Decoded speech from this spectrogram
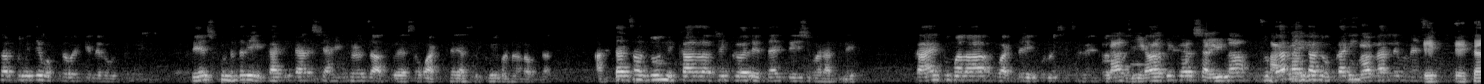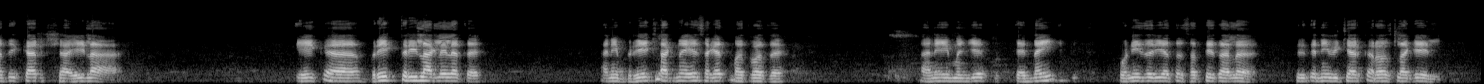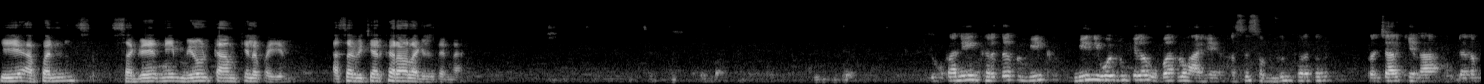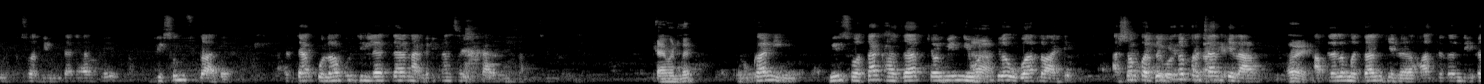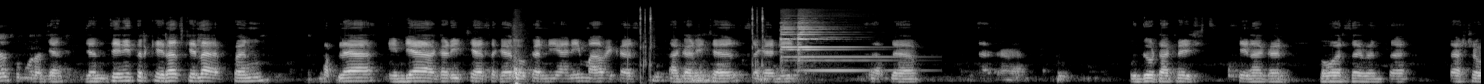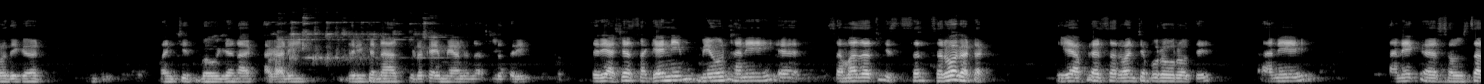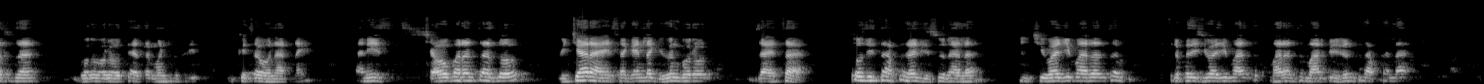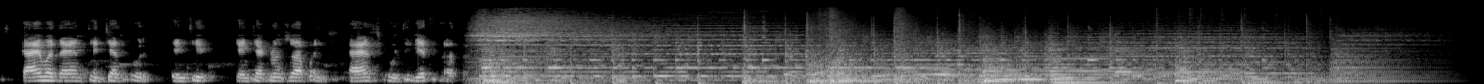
तर तुम्ही ते वक्तव्य केलेलं होतं. देश कुठेतरी एकाधिकारशाहीकडे जातोय असं वाटतंय असं तुम्ही म्हणाला होता. आताचा जो निकालाचे कल येत आहेत देशभरातले काय तुम्हाला वाटतं एकोणीसशे सगळे झुगारले का लोकांनी एक एकाधिकारशाहीला एक अ, ब्रेक तरी लागलेलाच आहे. आणि ब्रेक लागणं हे सगळ्यात महत्त्वाचं आहे. आणि म्हणजे त्यांनाही कोणी जरी आता सत्तेत आलं तरी त्यांनी विचार करावाच लागेल. की आपण सगळ्यांनी मिळून काम केलं पाहिजे असा विचार करावा लागेल त्यांना. लोकांनी खरं तर मी मी निवडणुकीला उभारलो आहे असं समजून खरं तर प्रचार केला आपल्याला मृत्यूचा दिली आणि आज ते दिसून सुद्धा आले. तर त्या कोल्हापूर जिल्ह्यातल्या नागरिकांसाठी काय काय म्हटलं? लोकांनी मी स्वतः खासदार किंवा मी निवडणुकीला उभारलो आहे अशा पद्धतीनं प्रचार केला. होय. आपल्याला मतदान केलं. आज त्याचा निकाल समोर आला. जन जनतेने तर केलाच केला पण आपल्या इंडिया आघाडीच्या सगळ्या लोकांनी आणि महाविकास आघाडीच्या सगळ्यांनी आपल्या अं, उद्धव ठाकरे सेना गट पवार साहेबांचा राष्ट्रवादी गट वंचित बहुजन आ- आघाडी जरी त्यांना आज पुढं काही मिळालं नसलं तरी तरी अशा सगळ्यांनी मिळून आणि अं, समाजातले स- सर्व घटक हे आपल्या सर्वांच्या बरोबर होते. आणि अनेक संस्थासुद्धा संस्था सुद्धा बरोबर होते असं म्हटलं तरी चुकीचं होणार नाही. आणि शाहूबारांचा जो विचार आहे सगळ्यांना घेऊन बरोबर जायचा तो तिथं आपल्याला दिसून आला. शिवाजी महाराजांचं छत्रपती शिवाजी महाराज महाराजांचं मार्गदर्शन तर आपल्याला कायमच आहे आणि त्यांच्या त्यांची त्यांच्याकडून सुद्धा आपण कायम स्फूर्ती घेतच राहतो.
